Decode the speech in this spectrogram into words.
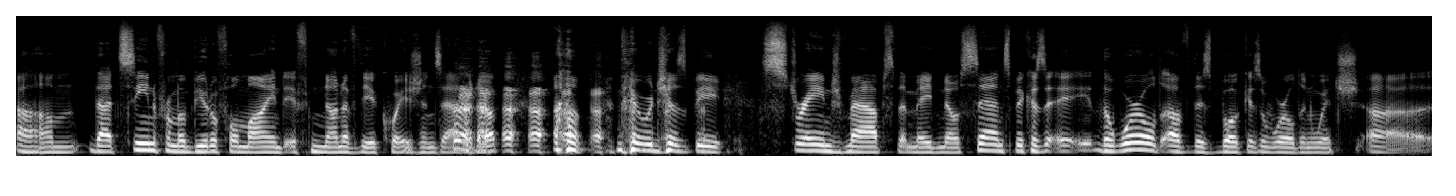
um, that scene from A Beautiful Mind. If none of the equations added up, um, there would just be strange maps that made no sense because uh the world of this book is a world in which uh,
